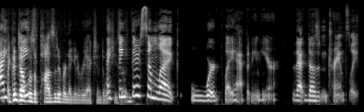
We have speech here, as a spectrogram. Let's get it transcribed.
I, I couldn't tell if it was a positive or negative reaction to what I she said i think there's some like wordplay happening here that doesn't translate.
